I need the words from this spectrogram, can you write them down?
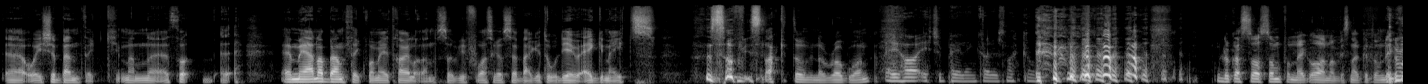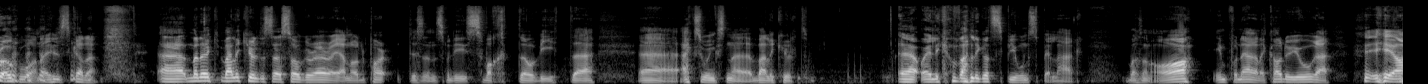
og ikke Benthic. Men jeg, tror, jeg mener Benthic var med i traileren, så vi får sikkert se begge to. De er jo eggmates, som vi snakket om under Rogue One. Jeg har ikke peiling hva du snakker om. Dere så sånn på meg òg når vi snakket om det i Rogue One. Jeg husker det. Uh, men det er veldig kult å se Saw Gerrera igjen, og The Partisans med de svarte og hvite uh, X-wingsene. Veldig kult. Uh, og jeg liker veldig godt spionspill her. Bare sånn Å, imponerende hva du gjorde. ja,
